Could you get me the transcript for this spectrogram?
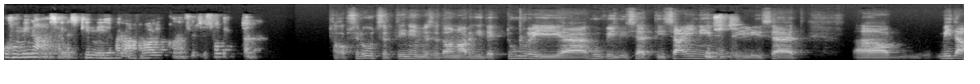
kuhu mina selles kinnisvara valdkonnas üldse sobitun. absoluutselt, inimesed on arhitektuurihuvilised, disainihuvilised, äh, mida,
